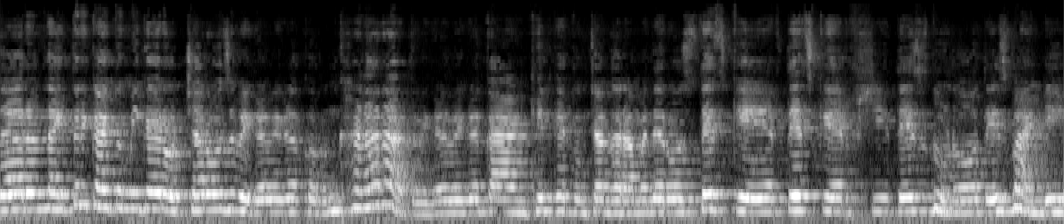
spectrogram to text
तर नाहीतरी काय तुम्ही काय रोजच्या रोज वेगळं वेगळं करून खाणार आहात? वेगळं वेगळं काय आणखीन काय तुमच्या घरामध्ये रोज तेच केअर तेच केअरशी तेच धुणं तेच भांडी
